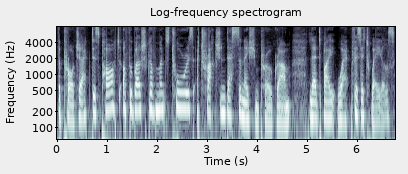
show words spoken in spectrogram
The project is part of the Welsh Government's Tourist Attraction Destination Programme, led by Visit Wales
